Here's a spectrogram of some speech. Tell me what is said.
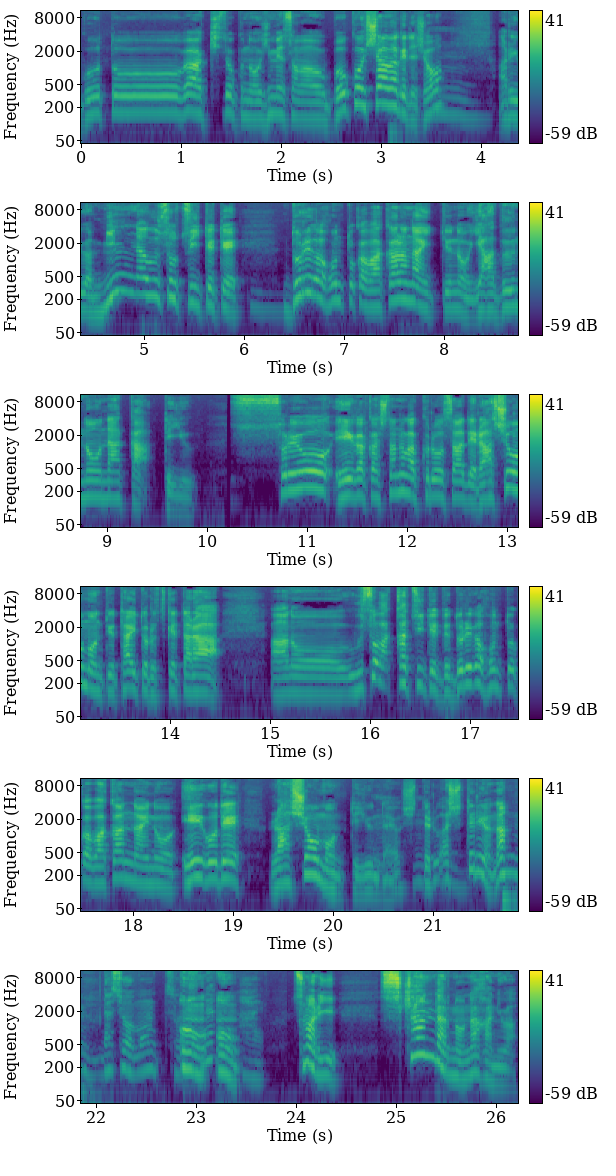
強盗が貴族のお姫様を暴行しちゃうわけでしょ、あるいはみんな嘘ついてて、どれが本当かわからないっていうのを藪の中っていう。それを映画化したのが黒沢で、羅生門っていうタイトルつけたら、あのー嘘ばっかついててどれが本当かわかんないのを英語で羅生門って言うんだよ。知ってる？あ、知ってるよな。うん、羅生門、そうですね。うんうんはい。つまり、スキャンダルの中には、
